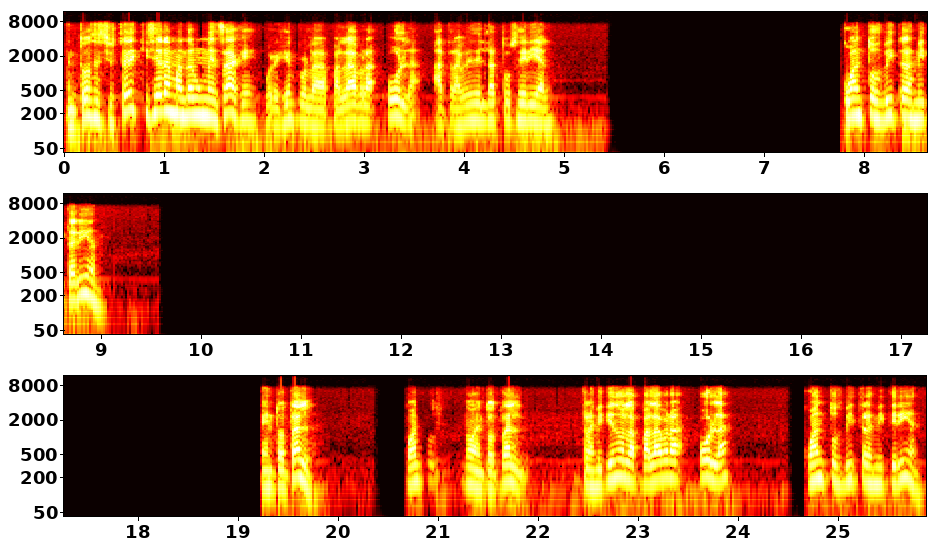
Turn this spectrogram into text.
Entonces, si ustedes quisieran mandar un mensaje, por ejemplo, la palabra hola a través del dato serial, ¿cuántos bits transmitirían? En total. ¿Cuántos? No, en total. Transmitiendo la palabra hola, ¿cuántos bits transmitirían?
